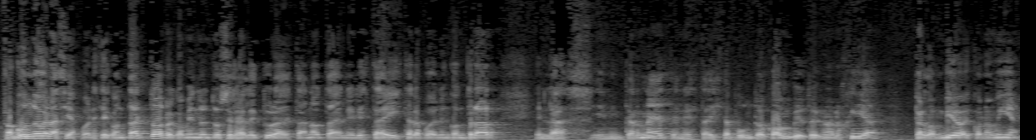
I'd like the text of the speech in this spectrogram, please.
Facundo, gracias por este contacto. Recomiendo entonces la lectura de esta nota en el Estadista, la pueden encontrar en las en internet, en estadista.com, biotecnología, perdón, bioeconomía,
